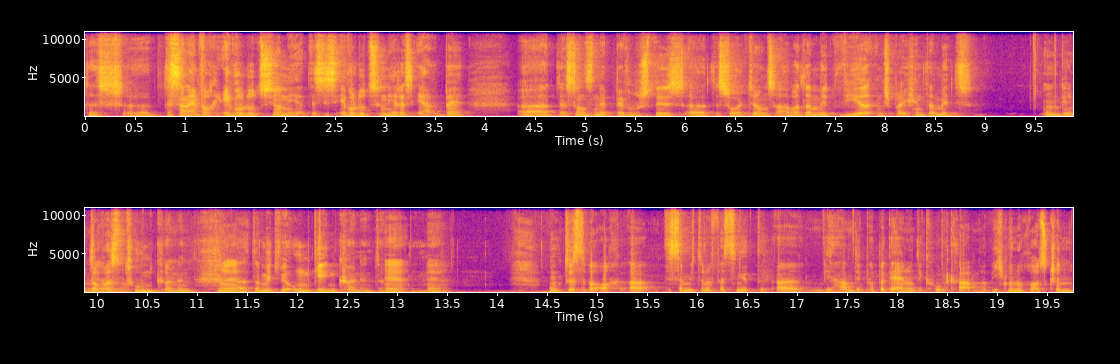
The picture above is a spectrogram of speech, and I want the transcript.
das, äh, das sind einfach evolutionär, das ist evolutionäres Erbe, das uns nicht bewusst ist. Das sollte uns aber, damit wir entsprechend damit umgehen, da ja, was tun können, mhm. ja. damit wir umgehen können. Ja, ja. Und du hast aber auch, das hat mich dann noch fasziniert, wir haben die Papageien und die Kohlgraben, habe ich mir noch rausgeschrieben.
